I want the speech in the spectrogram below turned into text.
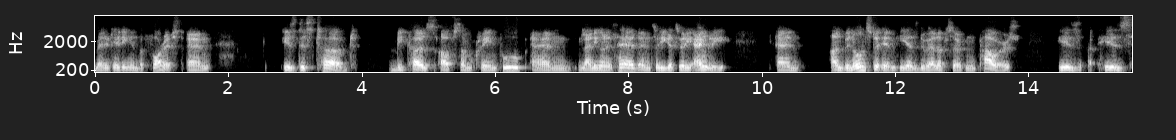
meditating in the forest and is disturbed because of some crane poop and landing on his head. And so he gets very angry. And unbeknownst to him, he has developed certain powers. His, his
